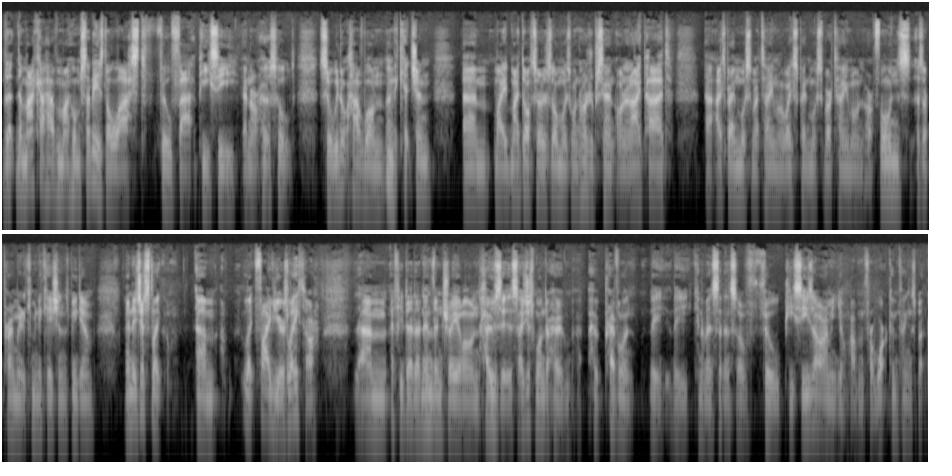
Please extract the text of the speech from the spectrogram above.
the the Mac I have in my home study is the last full fat PC in our household, so we don't have one mm. in the kitchen. Um, my my daughter is almost 100% on an iPad. Uh, I spend most of my time, my wife spends most of our time on our phones as our primary communications medium, and it's just like um, like five years later. Um, if you did an inventory on houses, I just wonder how how prevalent the, the kind of incidence of full PCs are. I mean, you'll have them for work and things, but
